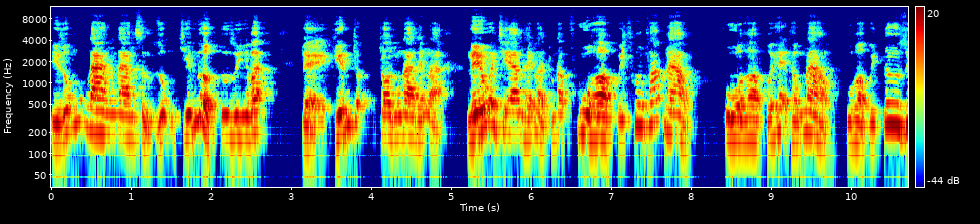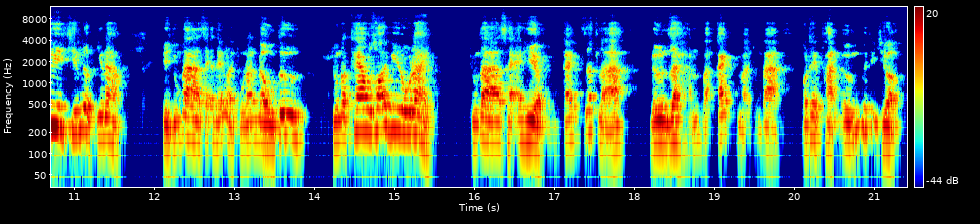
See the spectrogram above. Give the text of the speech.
thì Dũng cũng đang đang sử dụng chiến lược tư duy như vậy để khiến cho, cho chúng ta thấy là nếu anh chị em thấy là chúng ta phù hợp với phương pháp nào phù hợp với hệ thống nào phù hợp với tư duy chiến lược như nào thì chúng ta sẽ thấy là chúng ta đầu tư chúng ta theo dõi video này chúng ta sẽ hiểu cách rất là đơn giản và cách mà chúng ta có thể phản ứng với thị trường.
